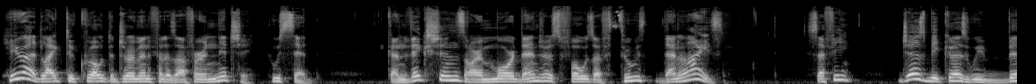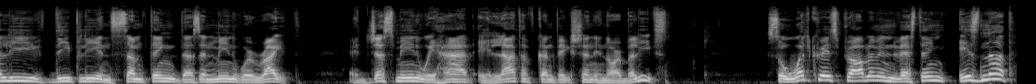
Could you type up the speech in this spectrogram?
Here I'd like to quote the German philosopher Nietzsche, who said, Convictions are more dangerous foes of truth than lies. Sophie, just because we believe deeply in something doesn't mean we're right. It just means we have a lot of conviction in our beliefs. So what creates problem in investing is not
